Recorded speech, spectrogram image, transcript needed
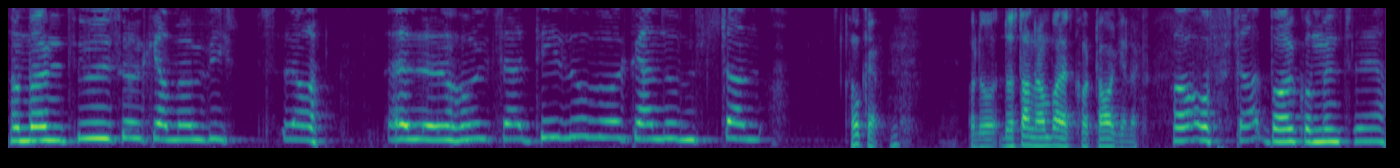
Om man tur så kan man vissla. Eller hojta till och då kan de stanna. Okej. Och då, då stannar de bara ett kort tag eller? Ja, ofta bakom en trä.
